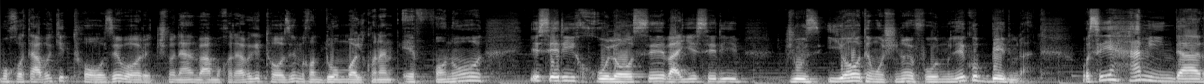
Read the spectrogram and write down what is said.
مخاطبایی که تازه وارد شدن و مخاطبایی که تازه می‌خوان دنبال کنن افانو یه سری خلاصه و یه سری جزئیات ماشین های فرمول رو بدونن. واسه همین در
